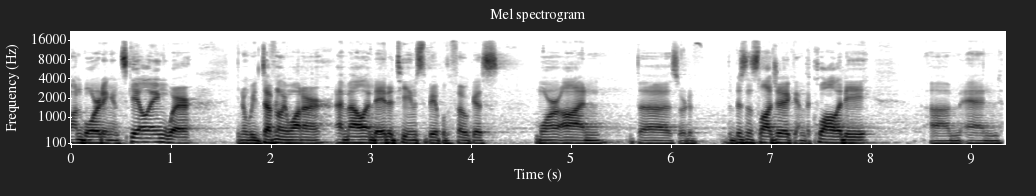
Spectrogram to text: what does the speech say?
onboarding and scaling where you know, we definitely want our ML and data teams to be able to focus more on the sort of the business logic and the quality um, and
